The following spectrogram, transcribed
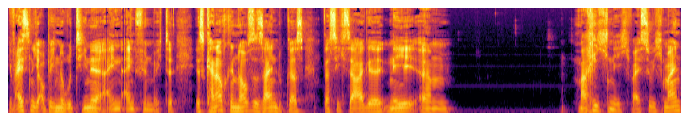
Ich weiß nicht, ob ich eine Routine ein, einführen möchte. Es kann auch genauso sein, Lukas, dass ich sage, nee, ähm, mache ich nicht. Weißt du, ich meine,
